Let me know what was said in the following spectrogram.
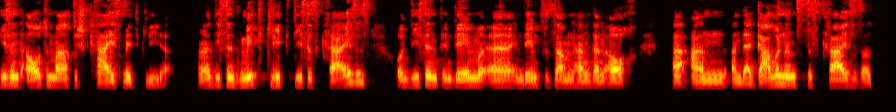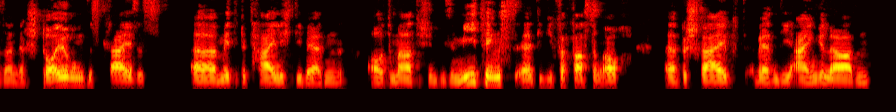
die sind automatisch Kreismitglieder. Ja, die sind Mitglied dieses Kreises und die sind in dem, äh, in dem Zusammenhang dann auch äh, an, an der Governance des Kreises, also an der Steuerung des Kreises äh, mit beteiligt. Die werden automatisch in diese Meetings, äh, die die Verfassung auch äh, beschreibt, werden die eingeladen.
